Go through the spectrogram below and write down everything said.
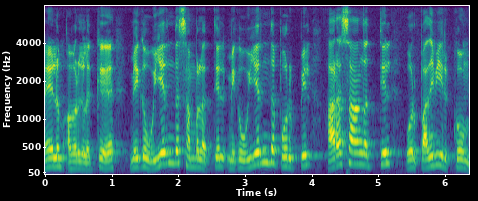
மேலும் அவர்களுக்கு மிக உயர்ந்த சம்பளத்தில் மிக உயர்ந்த பொறுப்பில் அரசாங்கத்தில் ஒரு பதவி இருக்கும்.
